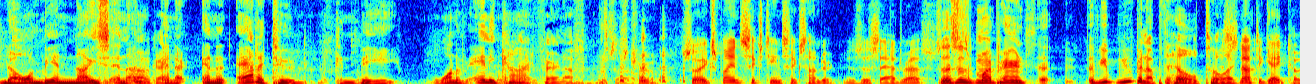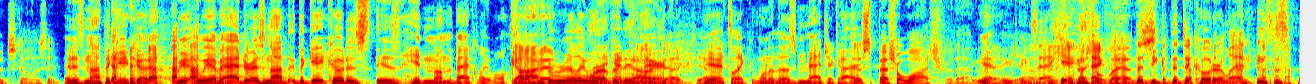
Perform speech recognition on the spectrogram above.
No, I'm being nice, and an- Okay. and and an attitude can be one of any kind. Fair enough. This is true. So explain 16600. Is this address? So this is my parents. Uh, have you you've been up the hill to like? it's not the gate code still, is it? It is not the gate code. we, we have address. Not the, the gate code is is hidden on the back label. Got so if it. you really want to get in there, yeah, yeah, yeah. it's like one of those magic A eyes. special watch for that. Yeah, right? e- exactly. Special exactly. lens. The, de- the decoder lens.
